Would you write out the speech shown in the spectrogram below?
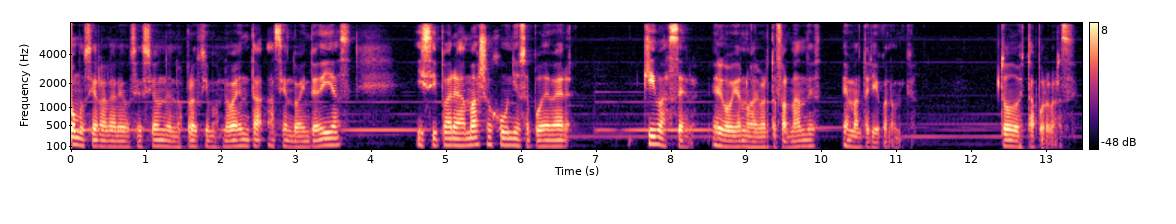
cómo cierra la negociación en los próximos 90 a 120 días y si para mayo-junio se puede ver qué va a hacer el gobierno de Alberto Fernández en materia económica. Todo está por verse.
